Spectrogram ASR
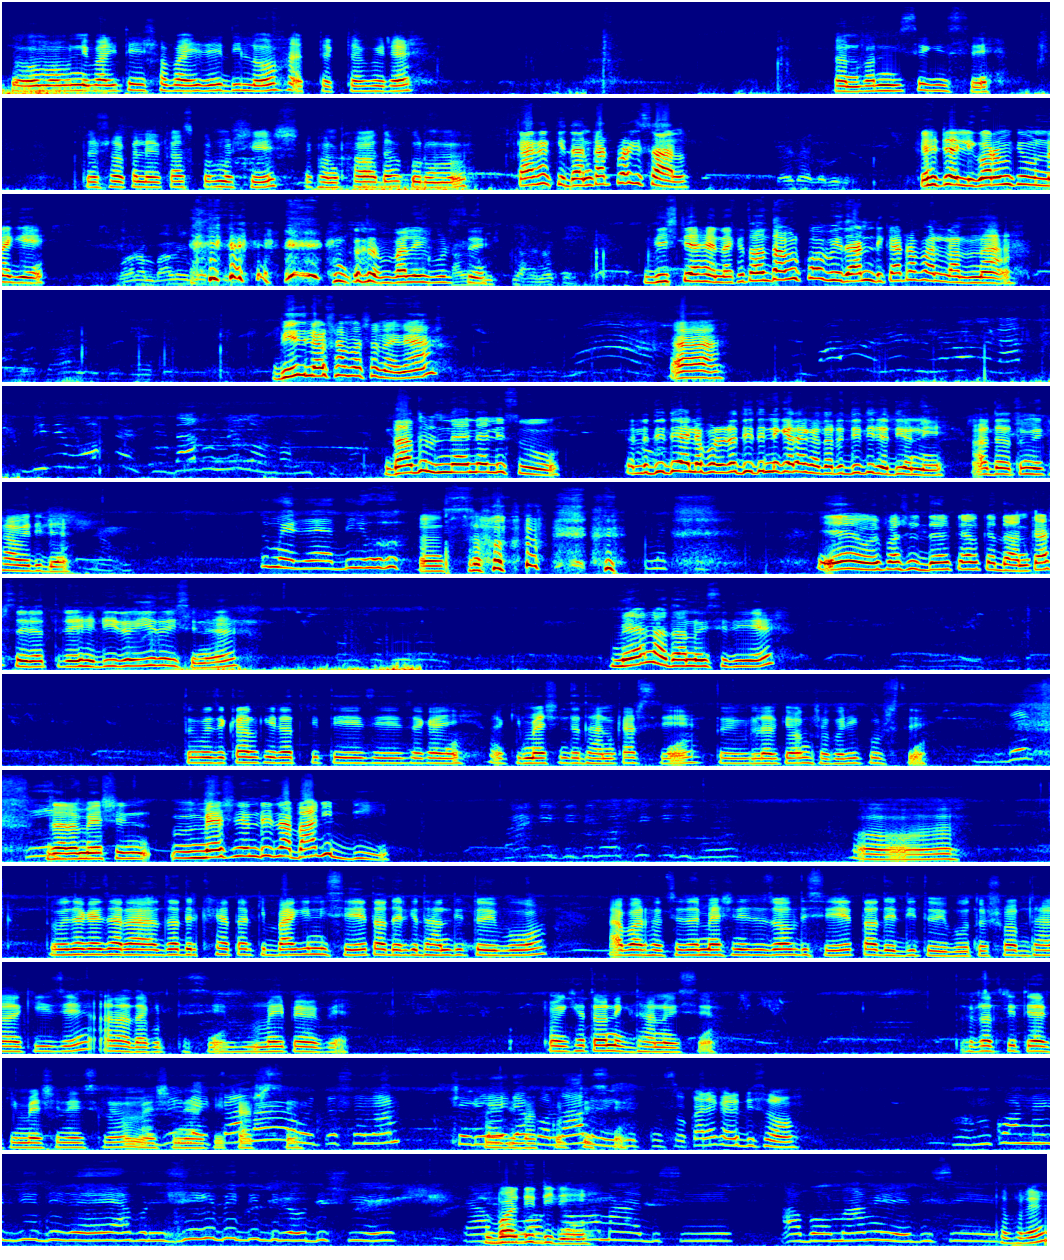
তো মামনি বাড়িতে সবাই রে দিল একটা একটা করে। রানবার নিচে গেছে। তো সকালের কাজকর্ম শেষ এখন খাওয়া দাওয়া করব কাকা কি ধান কাটবা কি চাল? এটাইলি গরম কেমন লাগে? গরম ভালোই পড়ছে। বৃষ্টি আহে নাকি? তখন তো আবার কবি ধান কাটা পারলাম না। ভিজলেও সমস্যা নাই না? হ্যাঁ। দাদু নেই নাই লিসু তাহলে দিদি এলে পরে দিদি নিকে রাখা তোরা দিদিরে দিও নি। আর তুমি খাওয়াই দিলে তুমি দিও। আচ্ছা। এ ওই পাশে দেখ কালকে ধান কাটছে রাত্রে হেডি ই রয়েছে না। মেলা ধান হয়েছে রে। তো ওই যে কালকে রাত্রিতে যে জায়গায় আর কি মেশিনতে ধান কাটছে, তো এগুলো আর কি অংশ করেই করছে। যারা মেশিন মেশিন দি না, বাগির দি। ও। তো ওই জায়গায় যারা, যাদের ক্ষেত আর কি বাগি নিছে, তাদেরকে ধান দিতে হইব। আবার হচ্ছে যে মেশিনে যে জল দিছে, তাদের দিতে হইব। তো সব ধান আর কি যে আলাদা করতেছে, মেপে মেপে। ওই ক্ষেতে অনেক ধান হয়েছে তো রাত্রিতে আর কি মেশিন এসেছিল মেশিনে আর কি কাটছে। ভাগ করতেছে। কারে কারে দিছ? দিদি দিদি বড় দিদি রে? দিছি আবার মামি রে দিছি। তারপরে?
